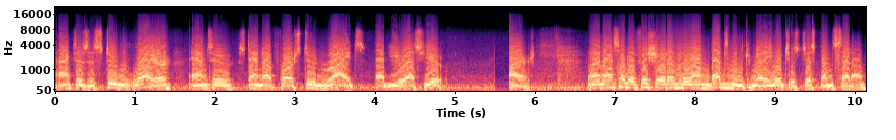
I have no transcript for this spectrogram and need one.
act as a student lawyer and to stand up for student rights at USU. And also to officiate over the Ombudsman Committee, which has just been set up.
